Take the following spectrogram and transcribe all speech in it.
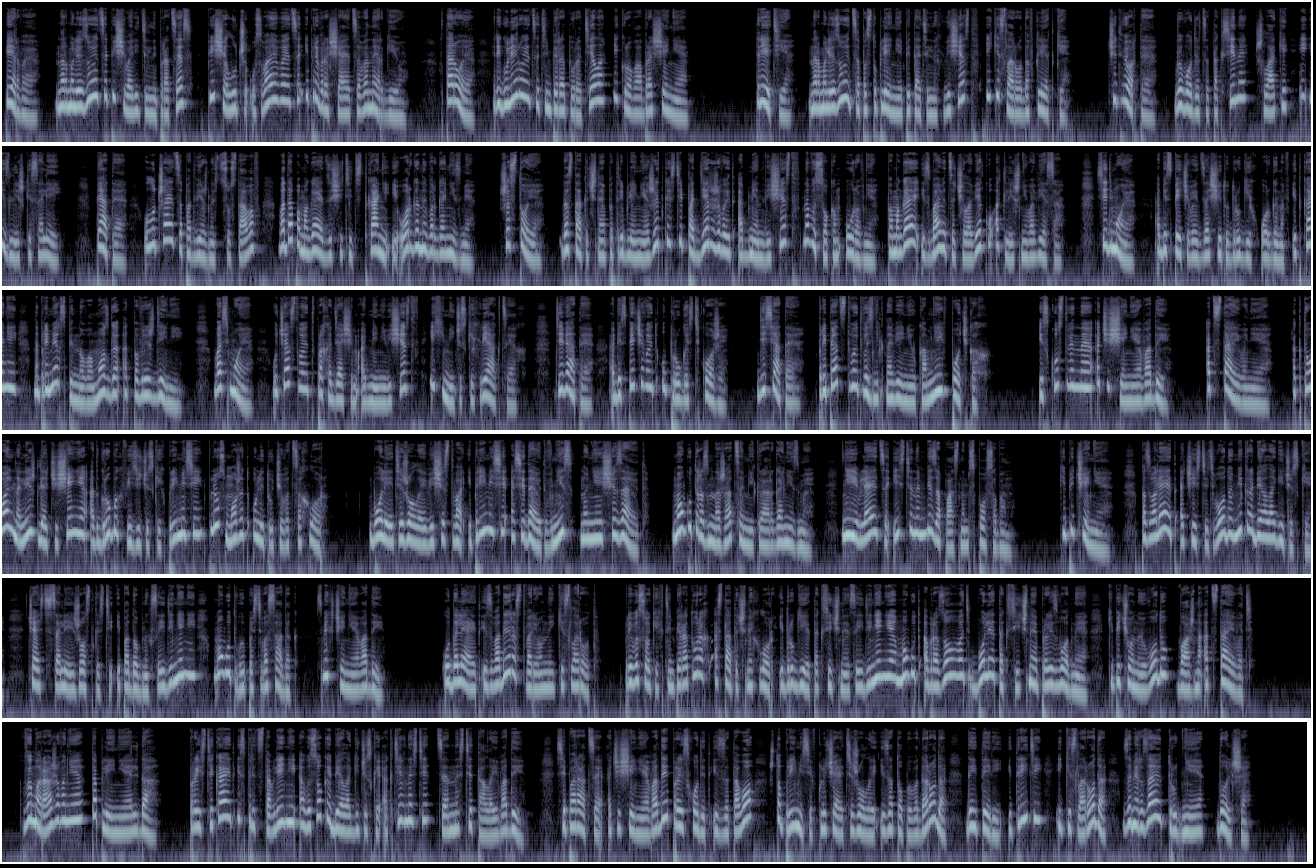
Первое. Нормализуется пищеварительный процесс, пища лучше усваивается и превращается в энергию. Второе. Регулируется температура тела и кровообращение. Третье. Нормализуется поступление питательных веществ и кислорода в клетки. Четвертое. Выводятся токсины, шлаки и излишки солей. Пятое. Улучшается подвижность суставов, вода помогает защитить ткани и органы в организме. Шестое. Достаточное потребление жидкости поддерживает обмен веществ на высоком уровне, помогая избавиться человеку от лишнего веса. Седьмое. Обеспечивает защиту других органов и тканей, например, спинного мозга от повреждений. Восьмое. Участвует в проходящем обмене веществ и химических реакциях. Девятое. обеспечивает упругость кожи. Десятое. Препятствует возникновению камней в почках. Искусственное очищение воды. Отстаивание. Актуально лишь для очищения от грубых физических примесей, плюс может улетучиваться хлор. Более тяжелые вещества и примеси оседают вниз, но не исчезают. Могут размножаться микроорганизмы. Не является истинным безопасным способом. Кипячение. Позволяет очистить воду микробиологически. Часть солей, жесткости и подобных соединений могут выпасть в осадок. Смягчение воды. Удаляет из воды растворенный кислород. При высоких температурах остаточный хлор и другие токсичные соединения могут образовывать более токсичные производные. Кипяченую воду важно отстаивать. Вымораживание, топление льда. Проистекает из представлений о высокой биологической активности ценности талой воды. Сепарация, очищение воды происходит из-за того, что примеси, включая тяжелые изотопы водорода, дейтерий и тритий и кислорода, замерзают труднее, дольше.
